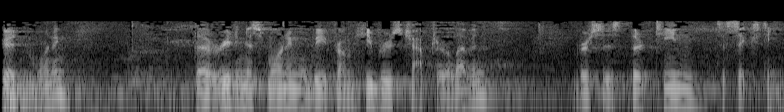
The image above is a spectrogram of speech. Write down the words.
Good morning. The reading this morning will be from Hebrews chapter 11, verses 13 to 16.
